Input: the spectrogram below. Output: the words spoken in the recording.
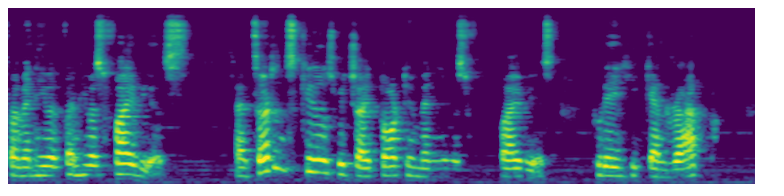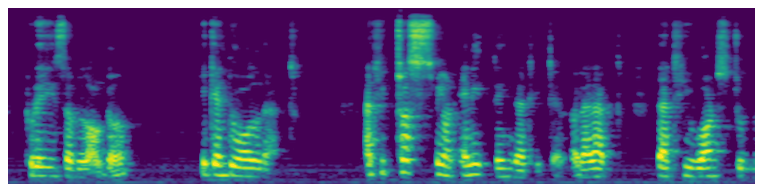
from when he was when he was five years, and certain skills which I taught him when he was five years. Today he can rap. Today he's a vlogger. He can do all that, and he trusts me on anything that he tell, that that he wants to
